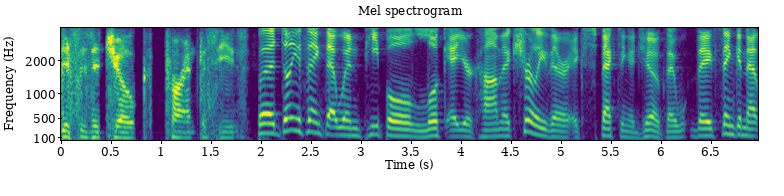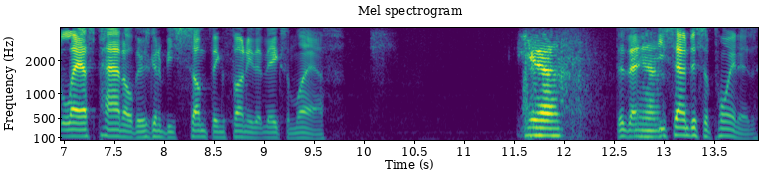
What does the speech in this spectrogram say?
this is a joke parentheses. But don't you think that when people look at your comic, surely they're expecting a joke? They they think in that last panel there's going to be something funny that makes them laugh. Yeah. Does that? Yeah. You sound disappointed.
